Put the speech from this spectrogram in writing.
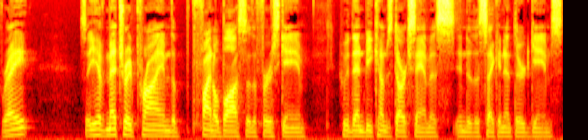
right. So you have Metroid Prime, the final boss of the first game, who then becomes Dark Samus into the second and third games.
